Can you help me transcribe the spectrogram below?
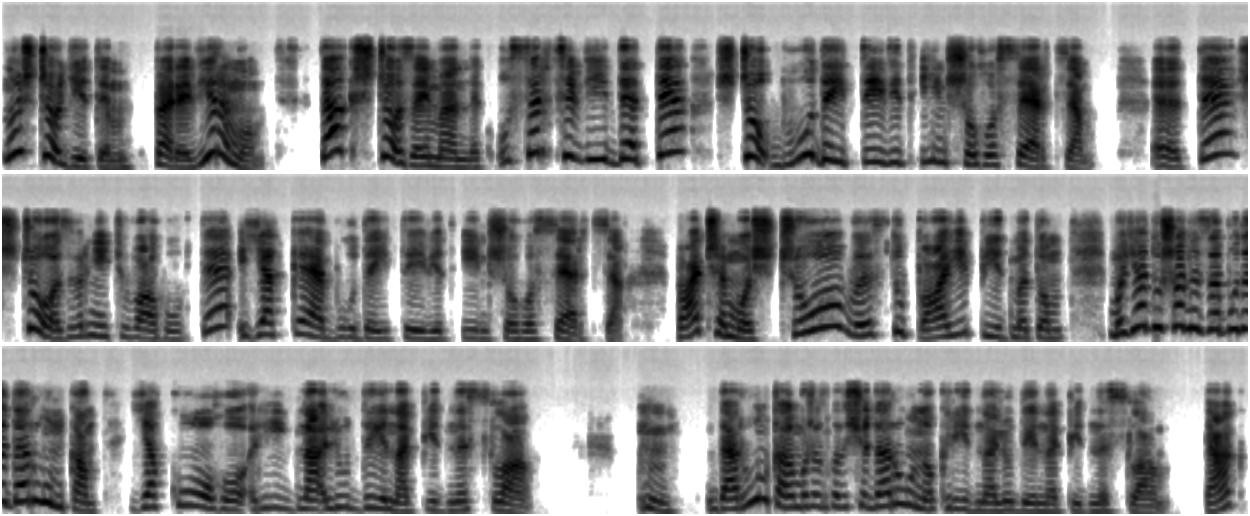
Ну що, діти, перевіримо. Так, що займенник? У серці війде те, що буде йти від іншого серця. Е, те, що, зверніть увагу, те, яке буде йти від іншого серця. Бачимо, що виступає підметом. Моя душа не забуде дарунка, якого рідна людина піднесла. Дарунка, можна сказати, що дарунок рідна людина піднесла. так?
